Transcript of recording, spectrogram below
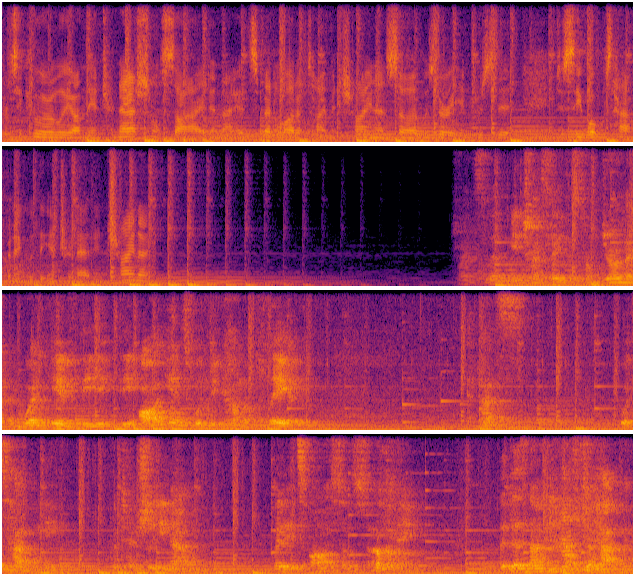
particularly on the international side. And I had spent a lot of time in China, so I was very interested to see what was happening with the internet in China. Let me translate this from German. What if the, the audience would become a player? And that's what's happening potentially now. But it's also something that does not have to happen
